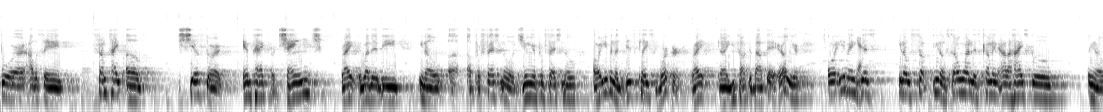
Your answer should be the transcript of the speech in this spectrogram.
for i would say some type of shift or impact or change, right? Whether it be, you know, a, a professional, a junior professional, or even a displaced worker, right? Uh, you talked about that earlier, or even just, you know, some, you know, someone that's coming out of high school, you know,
